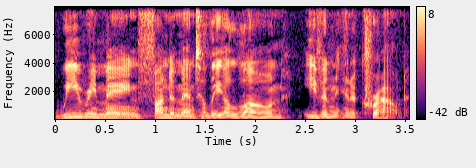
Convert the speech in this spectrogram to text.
we remain fundamentally alone, even in a crowd.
